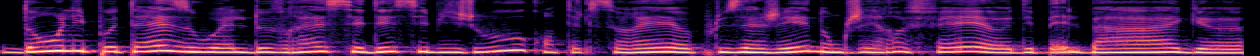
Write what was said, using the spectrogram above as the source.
dans l'hypothèse où elle devrait céder ses bijoux quand elle serait plus âgée. Donc j'ai refait euh, des belles bagues euh,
